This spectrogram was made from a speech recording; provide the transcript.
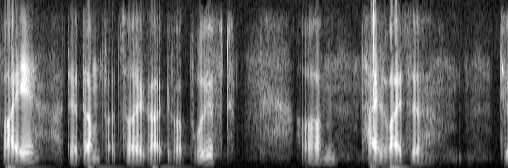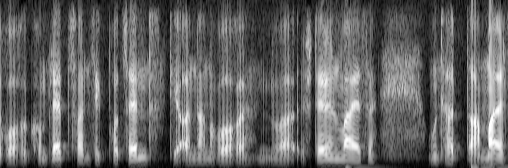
zwei der Dampferzeuger überprüft, ähm, teilweise die Rohre komplett, 20 Prozent, die anderen Rohre nur stellenweise und hat damals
